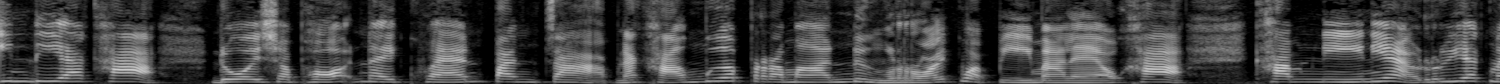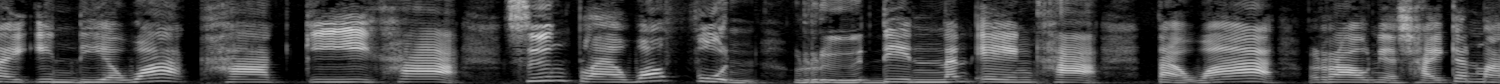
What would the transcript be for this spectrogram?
อินเดียค่ะ โดยเฉพาะในแคว้นปัญจาบนะคะ เมื่อประมาณ 100 กว่าปีมาแล้วค่ะคำนี้เนี่ยเรียกในอินเดียว่าคากีค่ะ ซึ่งแปลว่าฝุ่นหรือดินนั่นเองค่ะ แต่ว่าเราเนี่ยใช้กันมา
